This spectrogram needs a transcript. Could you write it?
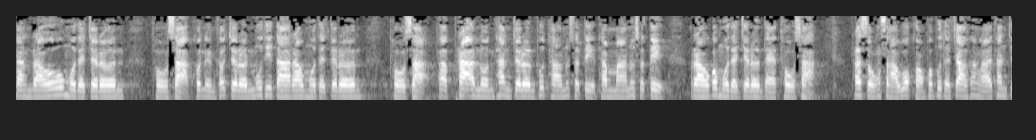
กันเราโมแต่เจริญ โทสะคนอื่นเขาเจริญมุทิตาเราโมแต่เจริญ โทสะพระพระอนนท่านเจริญพุทธานุสติธรรมานุสติ เราก็มัวแต่เจริญแต่โทสะพระสงฆ์สาวกของพระพุทธเจ้าทั้งหลายท่านเจ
